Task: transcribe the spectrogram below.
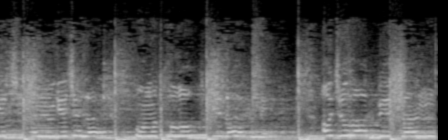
geçen geceler unutulup gider mi? Acılar bizden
